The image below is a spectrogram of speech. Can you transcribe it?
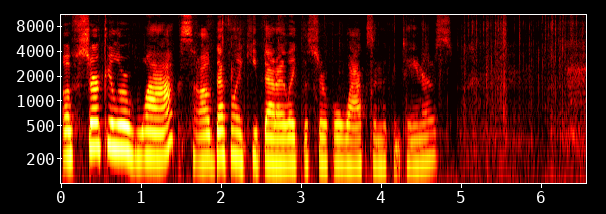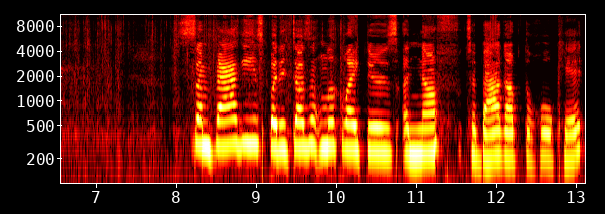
of circular wax. I'll definitely keep that. I like the circle wax in the containers. Some baggies, but it doesn't look like there's enough to bag up the whole kit.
